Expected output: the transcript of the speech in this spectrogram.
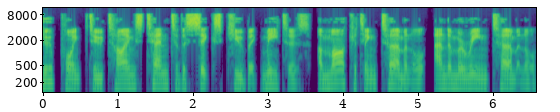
2.2 times 10 to the 6 cubic meters, a marketing terminal and a marine terminal.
